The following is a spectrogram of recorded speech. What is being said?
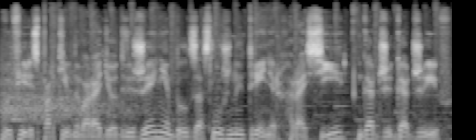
В эфире спортивного радиодвижения был заслуженный тренер России Гаджи Гаджиев.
